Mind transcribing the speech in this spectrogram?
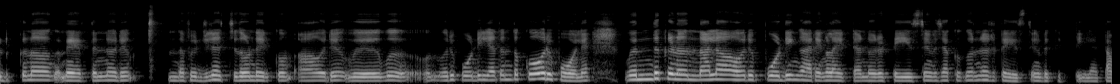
എടുക്കണ നേരത്തെ തന്നെ ഒരു എന്താ ഫ്രിഡ്ജിൽ വെച്ചതുകൊണ്ടായിരിക്കും ആ ഒരു വേവ് ഒരു പൊടിയില്ലാത്ത എന്തൊക്കെയോ ഒരു പോലെ വെന്തിക്കണ. എന്നാൽ ആ ഒരു പൊടിയും കാര്യങ്ങളായിട്ടാണ് ഒരു ടേസ്റ്റ് ചക്കക്കൂരിന്റെ ഒരു ടേസ്റ്റ് ഇങ്ങോട്ട് കിട്ടിയില്ല കേട്ടോ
